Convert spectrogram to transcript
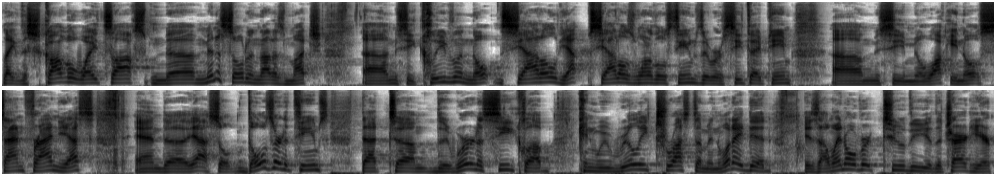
like the Chicago White Sox, uh, Minnesota, not as much. Uh, let me see, Cleveland, nope. Seattle, yep. Seattle's one of those teams. They were a C type team. Um, let me see, Milwaukee, no. San Fran, yes. And uh, yeah, so those are the teams that um, they were in a C club. Can we really trust them? And what I did is I went over to the the chart here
